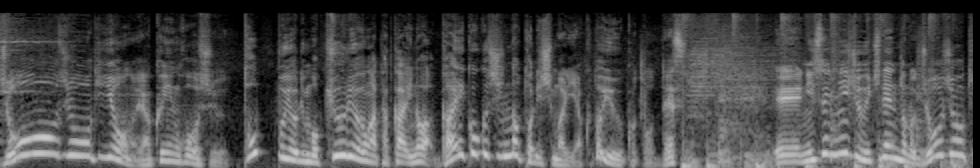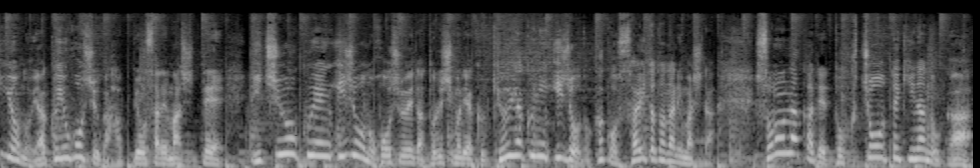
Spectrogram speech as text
上場企業の役員報酬トップよりも給料が高いのは外国人の取締役ということです。えー、2021年度の上場企業の役員報酬が発表されまして1億円以上の報酬を得た取締役900人以上と過去最多となりました。その中で特徴的なのが、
